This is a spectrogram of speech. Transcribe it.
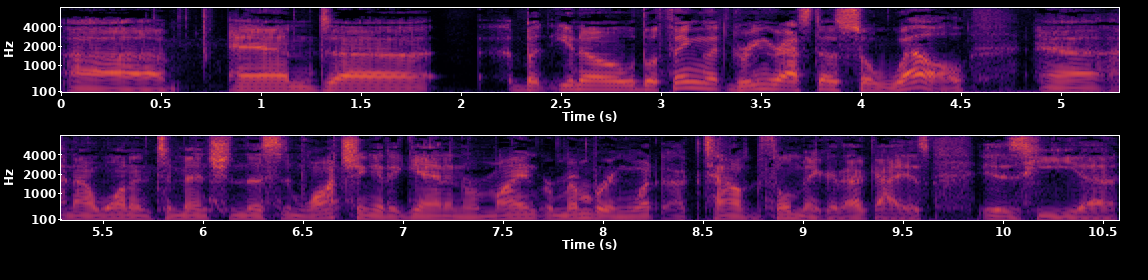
Uh, and uh, but you know the thing that Greengrass does so well, uh, and I wanted to mention this and watching it again and remind remembering what a talented filmmaker that guy is. Is he? Uh,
